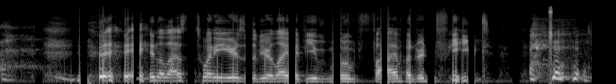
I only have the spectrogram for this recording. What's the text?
In the last 20 years of your life, you've moved 500 feet.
